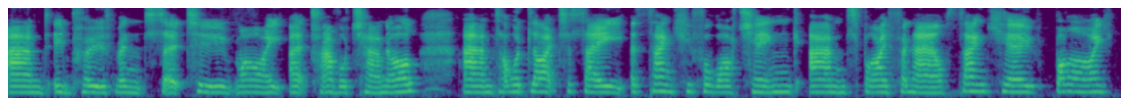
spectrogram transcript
and improvements uh, to my uh, travel channel. And I would like to say uh, thank you for watching and bye for now. Thank you. Bye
